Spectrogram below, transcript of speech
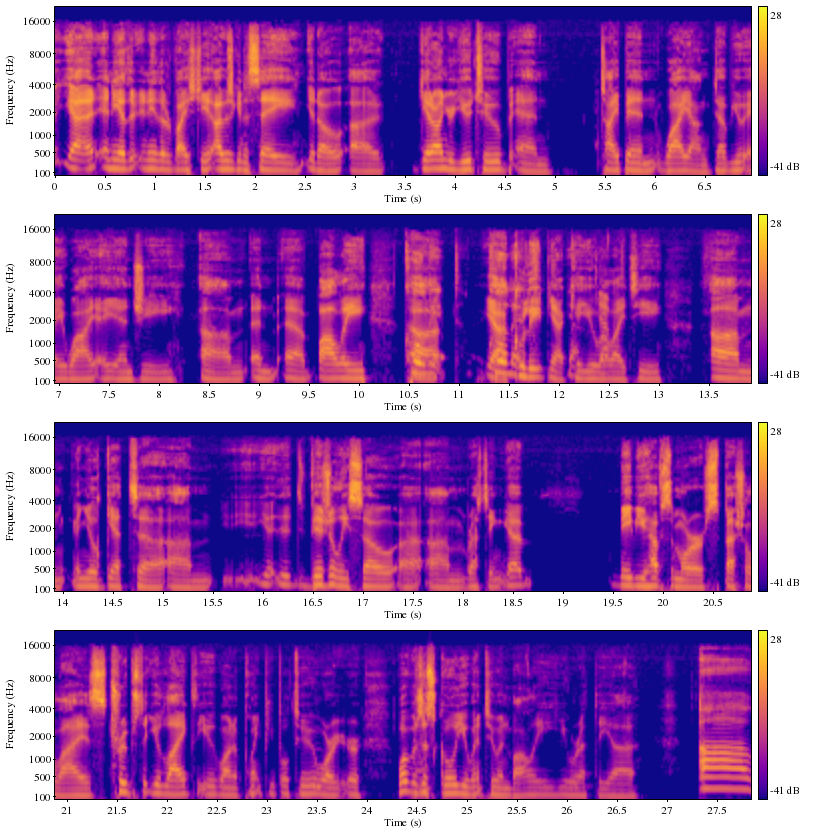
Yeah. Any other any other advice? I was going to say, you know, uh, get on your YouTube and type in Wayang W A Y A N G um, and uh, Bali. Cool uh. Yeah, Kulit. Kulit. Yeah, Yeah. K U L I T. Um, and you'll get uh, um, y- y- visually so uh, um, resting. Uh, maybe you have some more specialized troupes that you like that you want to point people to, or, or what was the school you went to in Bali? You were at the. Uh, Uh,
